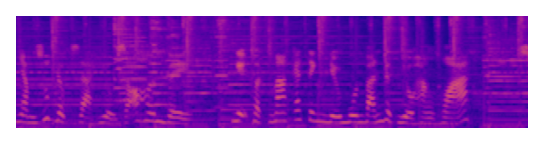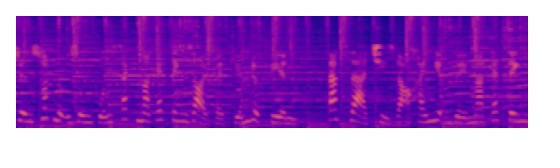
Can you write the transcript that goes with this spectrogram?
nhằm giúp độc giả hiểu rõ hơn về nghệ thuật marketing nếu muốn bán được nhiều hàng hóa. Xuyên suốt nội dung cuốn sách Marketing giỏi phải kiếm được tiền, tác giả chỉ rõ khái niệm về marketing,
